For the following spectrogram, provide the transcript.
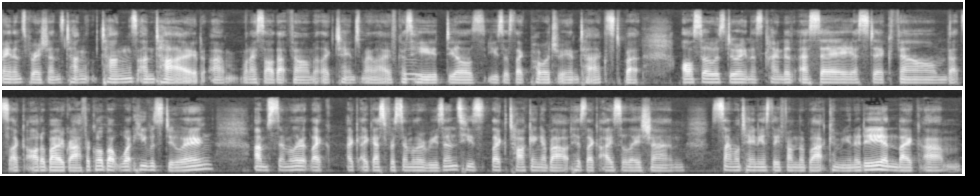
main inspirations. Tongue, Tongues Untied. Um, when I saw that film, it like changed my life because Mm. he deals uses like poetry and text, but also is doing this kind of essayistic film that's like autobiographical. But what he was doing, um, similar like I, I guess for similar reasons, he's like talking about his like isolation simultaneously from the black community and like um,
